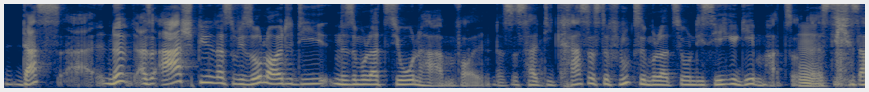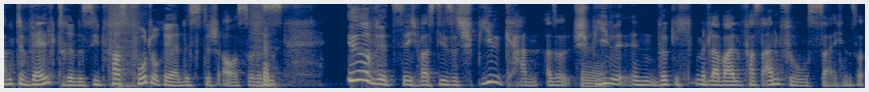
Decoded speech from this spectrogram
das, ne, also A spielen das sowieso Leute, die eine Simulation haben wollen. Das ist halt die krasseste Flugsimulation, die es je gegeben hat. So, mhm. Da ist die gesamte Welt drin. Es sieht fast fotorealistisch aus. So, das ist irrwitzig, was dieses Spiel kann. Also Spiel mhm. in wirklich mittlerweile fast Anführungszeichen so.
